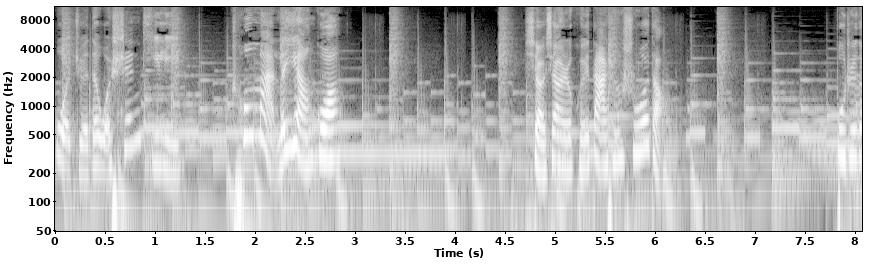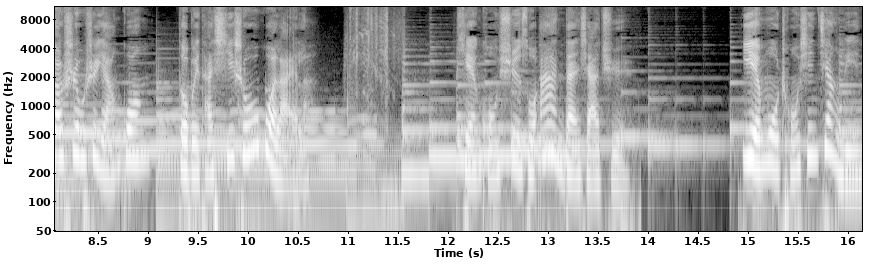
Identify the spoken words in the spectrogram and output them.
我觉得我身体里充满了阳光，小向日葵大声说道。不知道是不是阳光都被它吸收过来了。天空迅速暗淡下去，夜幕重新降临，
